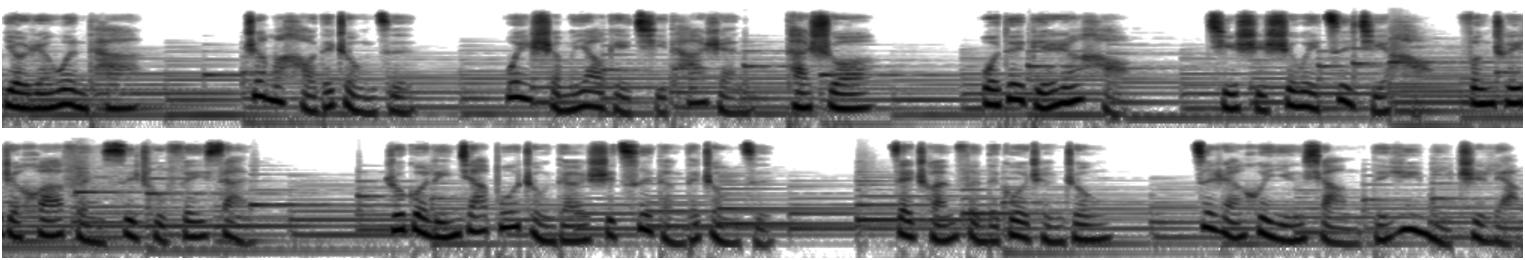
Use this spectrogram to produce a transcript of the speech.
有人问他：“这么好的种子，为什么要给其他人？”他说：“我对别人好，其实是为自己好。”风吹着花粉四处飞散。如果邻家播种的是次等的种子，在传粉的过程中，自然会影响的玉米质量。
